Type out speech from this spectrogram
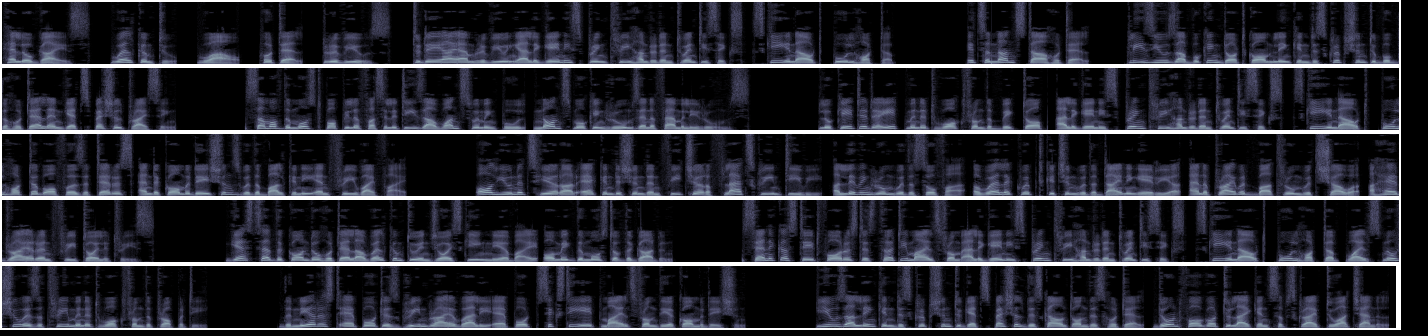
Hello guys. Welcome to Wow Hotel Reviews. Today I am reviewing Allegheny Spring 326 Ski In Out Pool Hot Tub. It's a non-star hotel. Please use our booking.com link in description to book the hotel and get special pricing. Some of the most popular facilities are one swimming pool, non-smoking rooms and a family rooms. Located a 8-minute walk from the Big Top, Allegheny Spring 326, Ski In Out, Pool Hot Tub offers a terrace and accommodations with a balcony and free Wi-Fi. All units here are air-conditioned and feature a flat-screen TV, a living room with a sofa, a well-equipped kitchen with a dining area, and a private bathroom with shower, a hair dryer and free toiletries. Guests at the condo hotel are welcome to enjoy skiing nearby or make the most of the garden. Seneca State Forest is 30 miles from Allegheny Spring 326, ski in out, pool hot tub, while snowshoe is a 3 minute walk from the property. The nearest airport is Greenbrier Valley Airport, 68 miles from the accommodation. Use our link in description to get special discount on this hotel. Don't forget to like and subscribe to our channel.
